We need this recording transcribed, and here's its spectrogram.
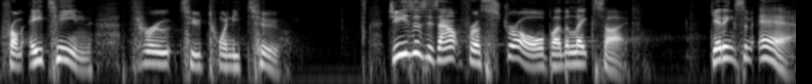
from 18 through to 22. Jesus is out for a stroll by the lakeside, getting some air.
